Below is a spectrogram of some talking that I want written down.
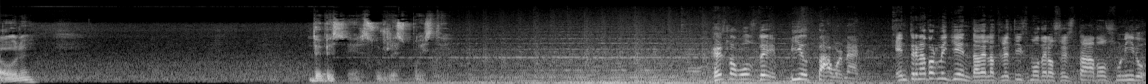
Ahora debe ser su respuesta. Es la voz de Bill Bowerman, entrenador leyenda del atletismo de los Estados Unidos,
